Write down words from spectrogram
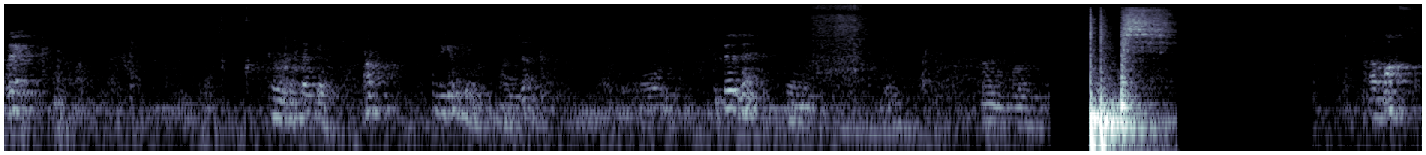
브레이크. 저거 뺄게요. 어? 근데 이게 어떻게? 아, 진짜? 오, 빼도 돼? 아, 박스.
